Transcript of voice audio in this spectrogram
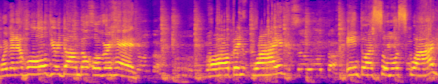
We're gonna hold your dumbbell overhead. Open wide into a sumo squat.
